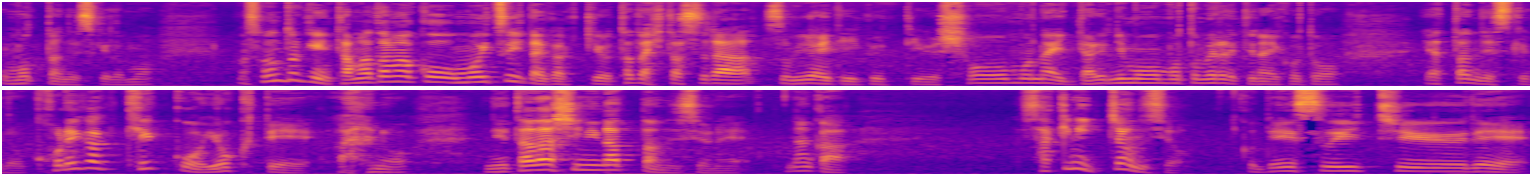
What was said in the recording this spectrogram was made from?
思ったんですけども、その時にたまたまこう思いついた楽器をただひたすらつぶやいていくっていうしょうもない誰にも求められてないことをやったんですけど、これが結構良くて、あの、ネタ出しになったんですよね。なんか、先に行っちゃうんですよ。こう泥酔中で、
